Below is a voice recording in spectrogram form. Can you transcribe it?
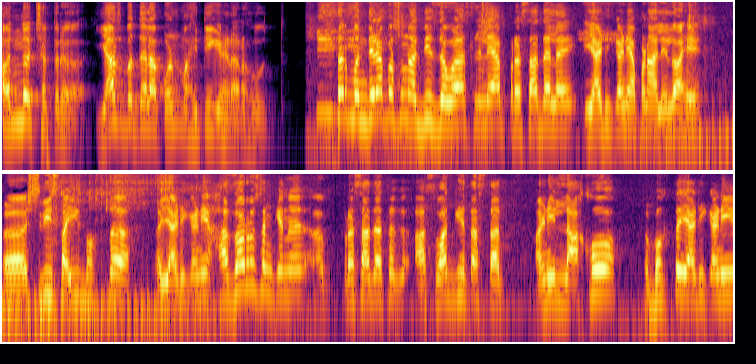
अन्नछत्र. याचबद्दल आपण माहिती घेणार आहोत. तर मंदिरापासून अगदी जवळ असलेल्या प्रसादालय या ठिकाणी आपण आलेलो आहे. श्री साई भक्त या ठिकाणी हजारो संख्येनं प्रसादाचा आस्वाद घेत असतात आणि लाखो भक्त या ठिकाणी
